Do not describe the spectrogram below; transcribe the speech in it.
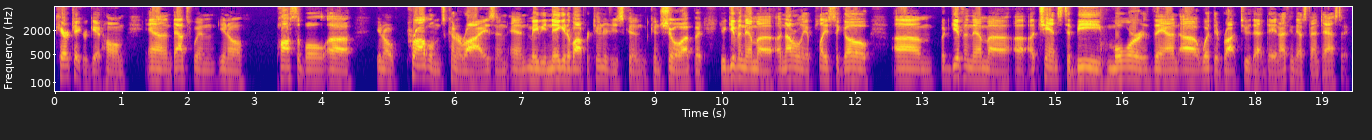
caretaker get home and that's when, you know, possible uh, you know problems can arise and, and maybe negative opportunities can can show up but you're giving them a, a not only a place to go um, but giving them a, a, chance to be more than uh, what they brought to that day. And I think that's fantastic.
